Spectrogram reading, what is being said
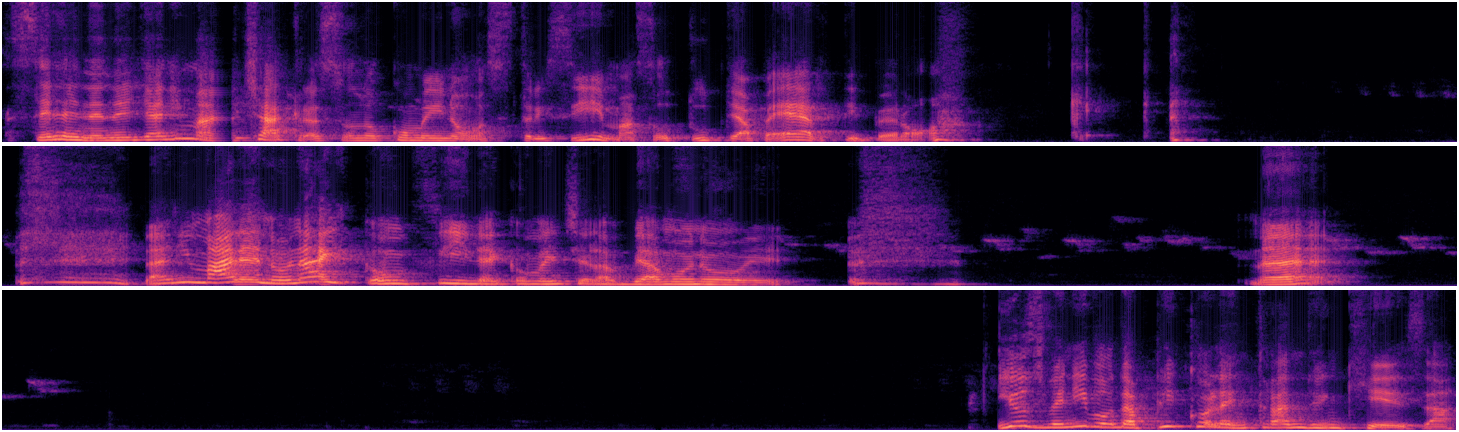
Selene, negli animali i chakra sono come i nostri, sì, ma sono tutti aperti però. L'animale non ha il confine come ce l'abbiamo noi. Eh? Io svenivo da piccola entrando in chiesa.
